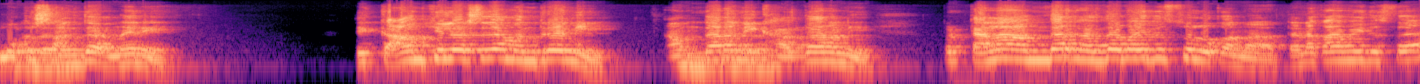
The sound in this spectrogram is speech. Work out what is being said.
लोक. सांगतात नाही नाही. ते काम केलं असतं त्या मंत्र्यांनी आमदारांनी. खासदारांनी. पण त्यांना आमदार खासदार माहीत असतो लोकांना. त्यांना काय माहीत असतं?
